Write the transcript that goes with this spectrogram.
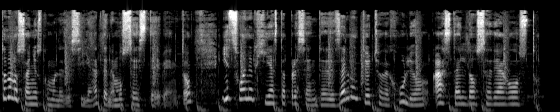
Todos los años, como les decía, tenemos este evento y su energía está presente desde el 28 de julio hasta el 12 de agosto.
